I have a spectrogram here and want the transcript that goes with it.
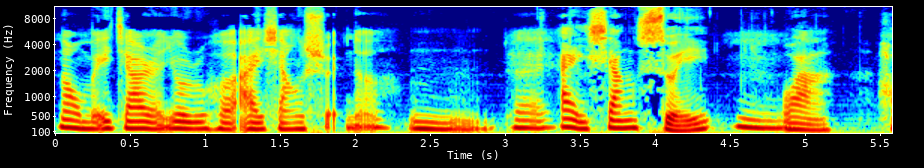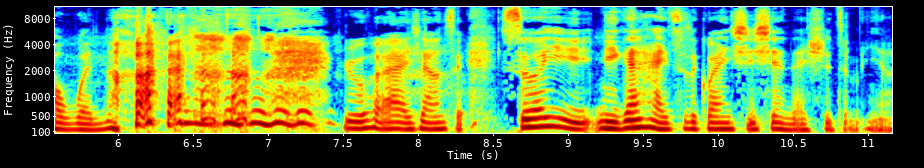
那我们一家人又如何爱相随呢？嗯，对，爱相随，嗯，哇，好文啊！如何爱相随？所以你跟孩子的关系现在是怎么样？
